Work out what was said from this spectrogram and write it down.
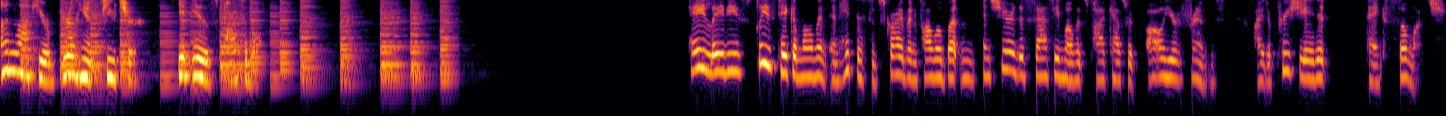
unlock your brilliant future. It is possible. Hey, ladies, please take a moment and hit the subscribe and follow button and share the Sassy Moments podcast with all your friends. I'd appreciate it. Thanks so much.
